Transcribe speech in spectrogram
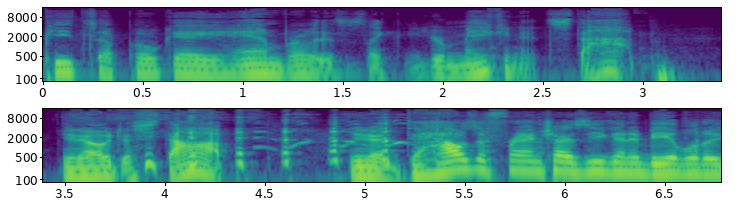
pizza, poke hamburger. It's like you're making it. Stop. You know, just stop. you know, how's a franchisee going to be able to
